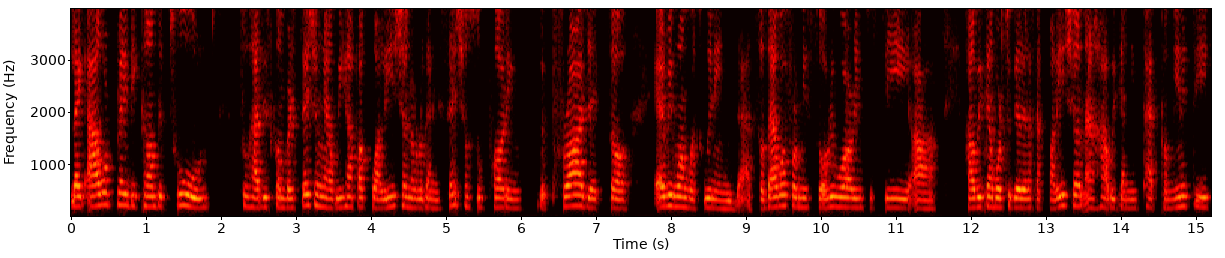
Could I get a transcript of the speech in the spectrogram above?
like our play become the tool to have this conversation and we have a coalition organization supporting the project. So everyone was winning with that. So that was for me so rewarding to see uh, how we can work together as a coalition and how we can impact community.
